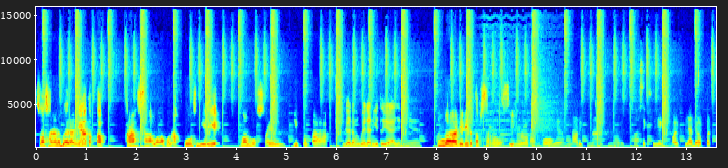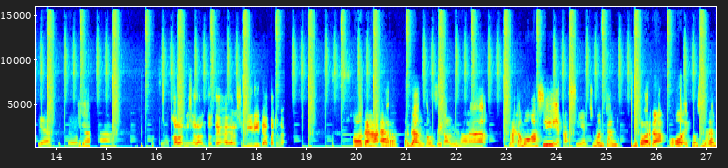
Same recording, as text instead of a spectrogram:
suasana lebarannya tetap kerasa walaupun aku sendiri non muslim gitu ta. nggak ada perbedaan gitu ya jadinya Enggak, jadi tetap seru sih menurut aku. Iya, menarik, menarik, menarik. asik Jadi sih vibes-nya dapet ya, betul. Iya. Oke. oke. Kalau misalnya untuk THR sendiri dapat nggak? Kalau THR tergantung sih. Kalau misalnya mereka mau ngasih ya kasih. Cuman kan di keluarga aku itu sebenarnya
